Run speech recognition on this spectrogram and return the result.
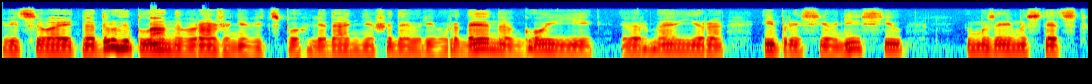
відсувають на другий план враження від споглядання шедеврів Родена, Гойї, Вермеєра, імпресіоністів в музеї мистецтв,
